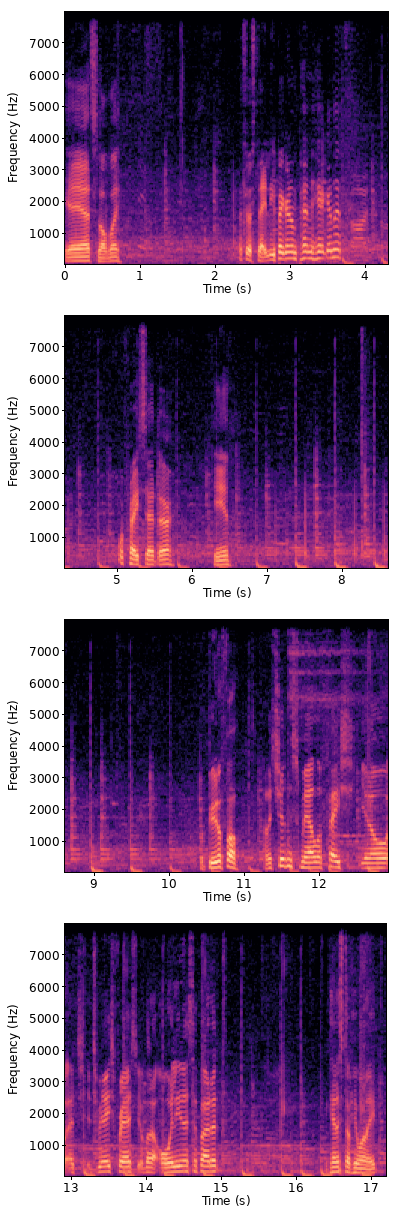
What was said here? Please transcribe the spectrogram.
Yeah, it's lovely. That's just slightly bigger than pinhake, isn't it? What price that there? Again. But beautiful. And it shouldn't smell of fish, you know, it's, it's really nice fresh, a bit of oiliness about it. The kind of stuff you want to eat.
